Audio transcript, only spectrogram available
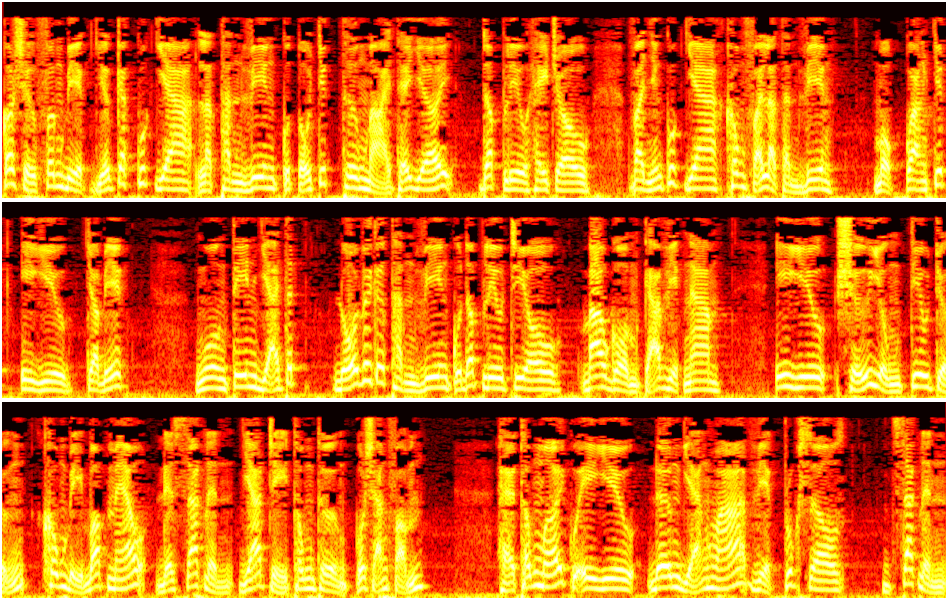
có sự phân biệt giữa các quốc gia là thành viên của Tổ chức Thương mại Thế giới WHO và những quốc gia không phải là thành viên, một quan chức EU cho biết. Nguồn tin giải thích đối với các thành viên của WTO bao gồm cả Việt Nam, EU sử dụng tiêu chuẩn không bị bóp méo để xác định giá trị thông thường của sản phẩm. Hệ thống mới của EU đơn giản hóa việc Brussels xác định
